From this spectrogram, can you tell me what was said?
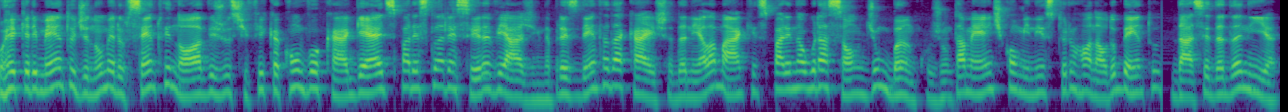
O requerimento de número 109 justifica convocar Guedes para esclarecer a viagem da presidenta da Caixa, Daniela Marques, para a inauguração de um banco, juntamente com o ministro Ronaldo Bento, da Cidadania.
